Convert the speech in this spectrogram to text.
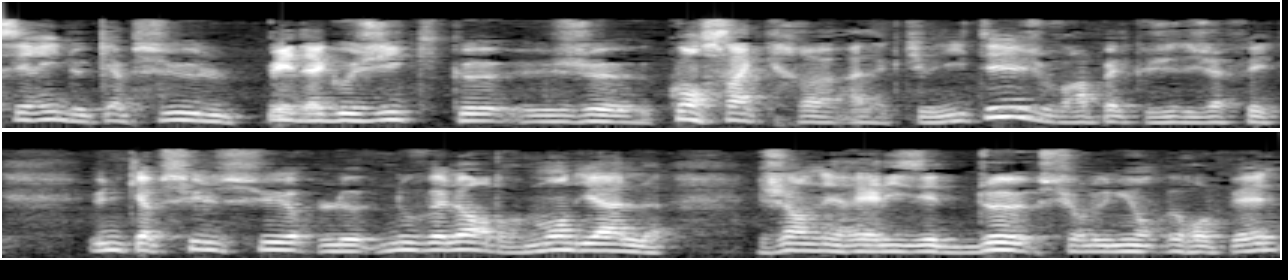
Série de capsules pédagogiques que je consacre à l'actualité, je vous rappelle que j'ai déjà fait une capsule sur le nouvel ordre mondial, j'en ai réalisé deux sur l'Union européenne.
